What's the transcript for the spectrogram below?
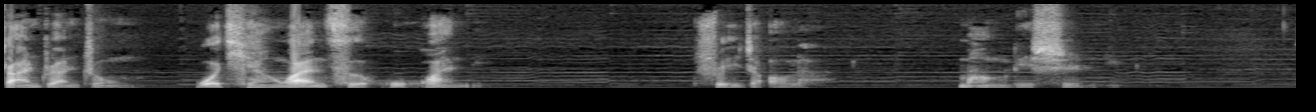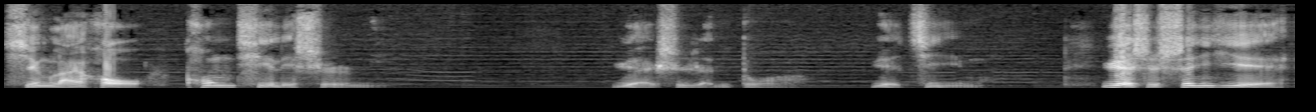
辗转中，我千万次呼唤你。睡着了，梦里是你；醒来后，空气里是你。越是人多，越寂寞；越是深夜，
